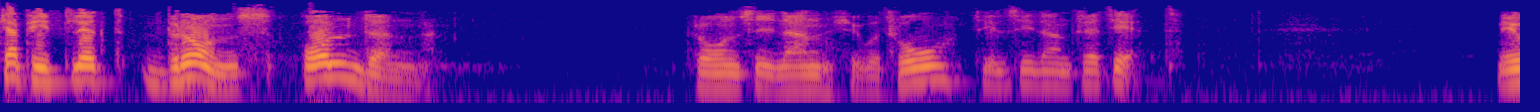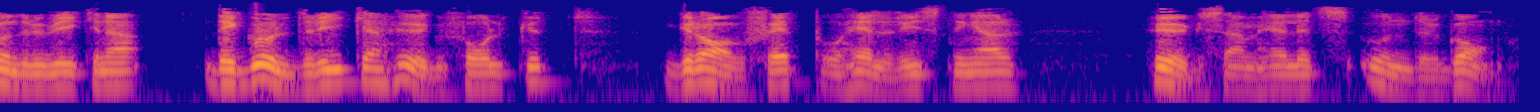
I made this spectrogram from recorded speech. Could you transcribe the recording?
Kapitlet Bronsåldern från sidan 22 till sidan 31. Med underrubrikerna Det guldrika högfolket, gravskepp och hällristningar, högsamhällets undergång.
